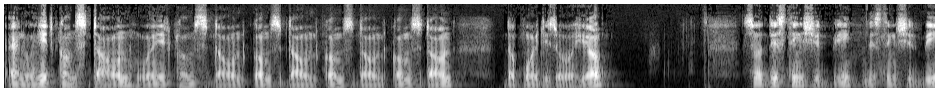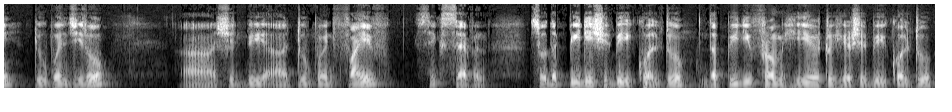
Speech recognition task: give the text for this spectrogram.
And when it comes down when it comes down comes down comes down comes down the point is over here. So this thing should be this thing should be 2.0 uh, should be uh, 2.567 so the PD should be equal to the PD from here to here should be equal to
